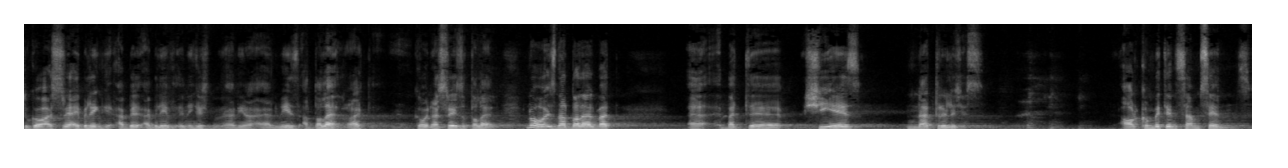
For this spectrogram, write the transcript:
to go astray I believe I be- I believe in English يعني يعني means الضلال right going astray is الضلال no it's not ضلال but uh, but uh, she is not religious or committing some sins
